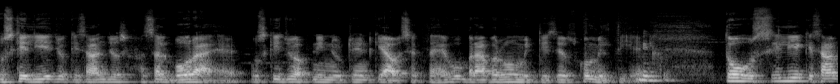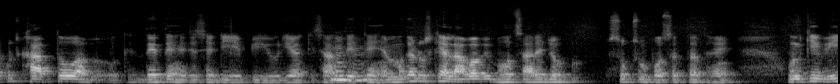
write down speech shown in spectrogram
उसके लिए जो किसान जो फ़सल बो रहा है उसकी जो अपनी न्यूट्रिएंट की आवश्यकता है वो बराबर वो मिट्टी से उसको मिलती है। तो उसके लिए किसान कुछ खाद तो अब देते हैं जैसे डीएपी यूरिया किसान देते हैं मगर उसके अलावा भी बहुत सारे जो सूक्ष्म पोषक तत्व हैं उनकी भी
